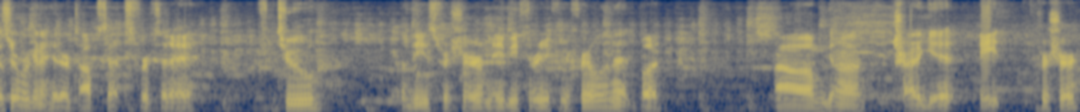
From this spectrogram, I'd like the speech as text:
is where we're gonna hit our top sets for today. Two of these for sure, maybe three if we're feeling it, but I'm gonna try to get eight for sure.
